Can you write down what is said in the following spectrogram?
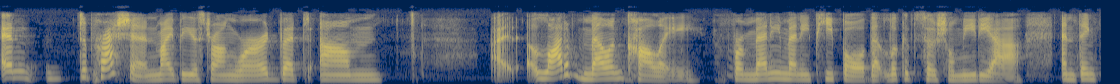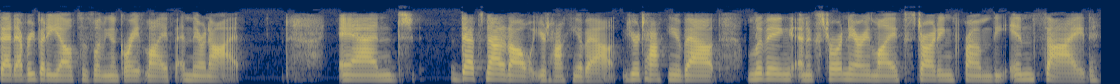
and depression might be a strong word, but um, I, a lot of melancholy for many, many people that look at social media and think that everybody else is living a great life and they're not. And that's not at all what you're talking about. You're talking about living an extraordinary life starting from the inside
